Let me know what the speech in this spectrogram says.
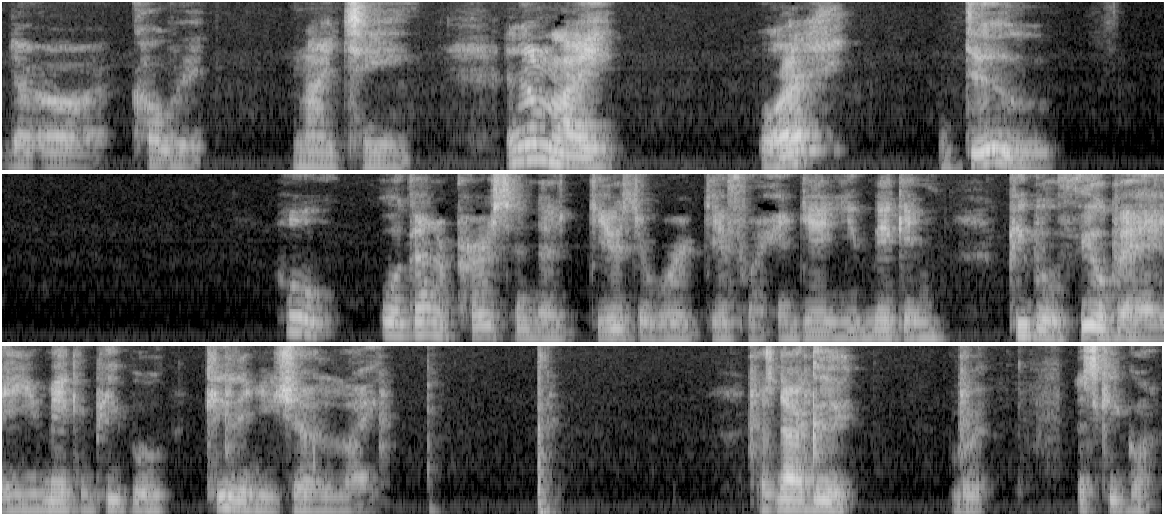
the uh, COVID nineteen. And I'm like, what? Dude. Who what kind of person does use the word different and then you making people feel bad and you making people killing each other like that's not good. But let's keep going.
